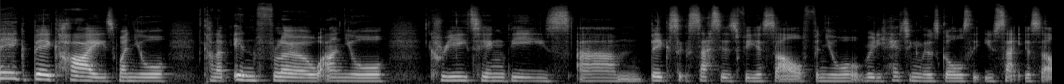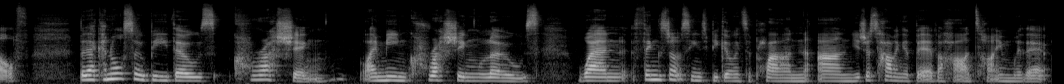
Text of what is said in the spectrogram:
big, big highs when you're kind of in flow and you're creating these um, big successes for yourself and you're really hitting those goals that you set yourself. But there can also be those crushing, I mean, crushing lows when things don't seem to be going to plan and you're just having a bit of a hard time with it.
